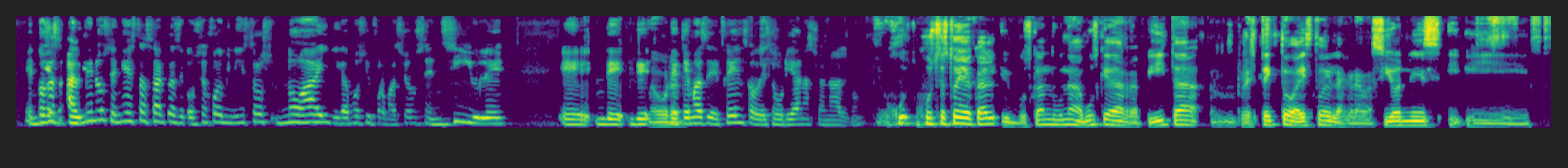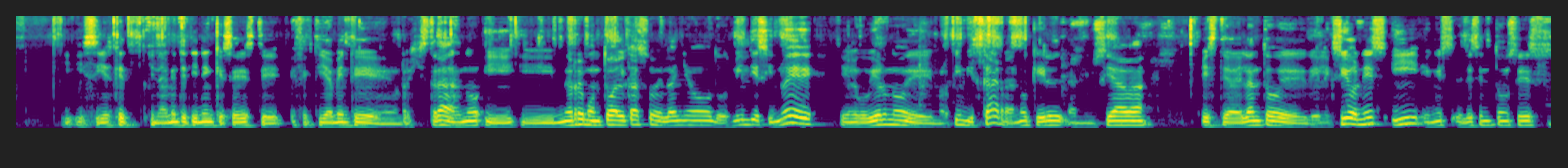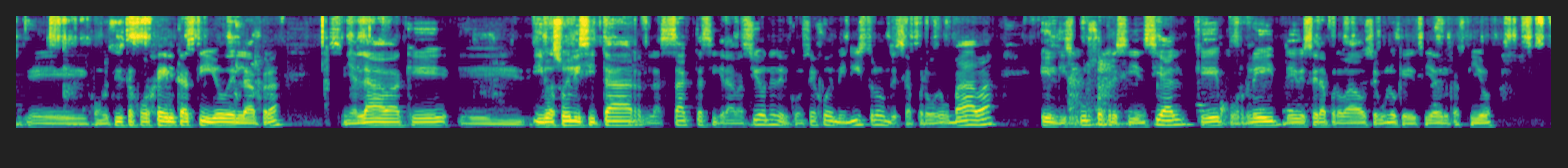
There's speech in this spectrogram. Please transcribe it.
Entonces, al menos en estas actas de Consejo de Ministros no hay, digamos, información sensible eh, de, de, temas de defensa o de seguridad nacional, ¿no? justo estoy acá buscando una búsqueda rapidita respecto a esto de las grabaciones y y, si es que finalmente tienen que ser este, efectivamente registradas, ¿no? Y, me remontó al caso del año 2019 en el gobierno de Martín Vizcarra, ¿no? Que él anunciaba este adelanto de, elecciones y en ese, entonces, eh, congresista Jorge del Castillo del APRA señalaba que eh, iba a solicitar las actas y grabaciones del Consejo de Ministros donde se aprobaba el discurso presidencial que por ley debe ser aprobado, según lo que decía del Castillo,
